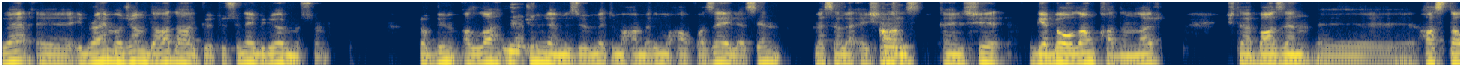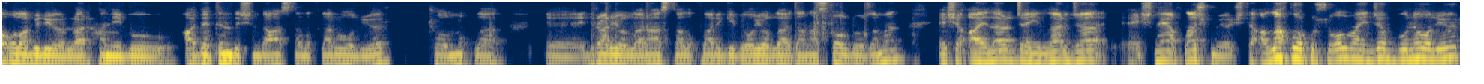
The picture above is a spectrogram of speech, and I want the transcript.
Ve e, İbrahim hocam daha daha kötüsü ne biliyor musun? Rabbim Allah Ne? cümlemizi ümmeti Muhammed'i muhafaza eylesin. Mesela eşi, cins, eşi gebe olan kadınlar işte bazen e, hasta olabiliyorlar. Hani bu adetin dışında hastalıkları oluyor. Çoğunlukla e, idrar yolları hastalıkları gibi o yollardan hasta olduğu zaman eşi aylarca, yıllarca eşine yaklaşmıyor. İşte Allah korkusu olmayınca bu ne oluyor?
